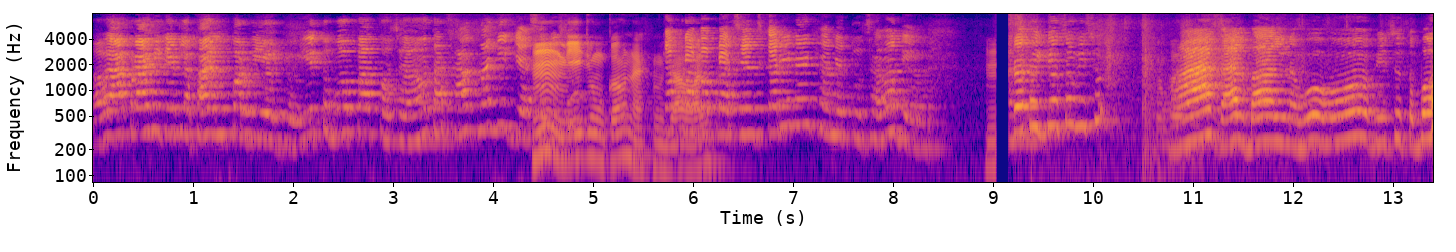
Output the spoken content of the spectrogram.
હવે આપણે આવી ગયા એટલે ભાઈ ઉપર વયો ગયો. એ તો બહુ પાકો છે. હવે તાર સાત વાગી ગયા હમ એ જ હું કહું ને હું કપડા જવા બપડા ચેન્જ કરી નાખ અને તું જવા દે હવે. થઈ ગયો છો વિશુ હા ગાલ બાલ ને હો હો વિશુ તો બહુ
